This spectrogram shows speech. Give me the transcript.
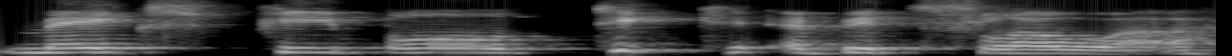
makes people tick a bit slower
